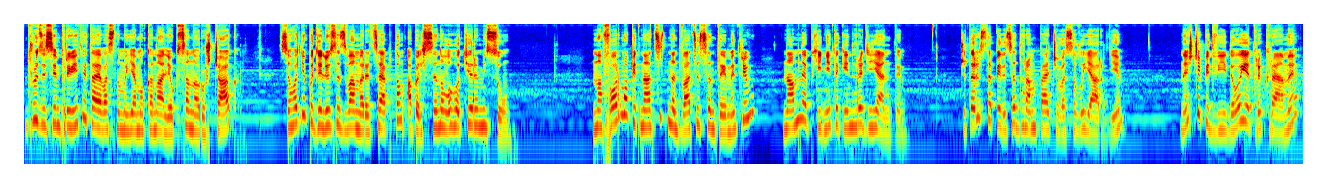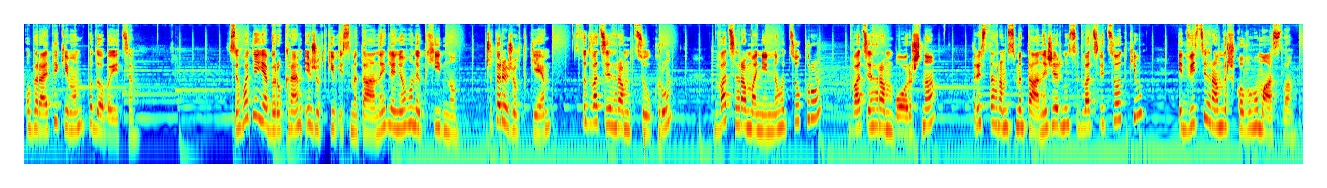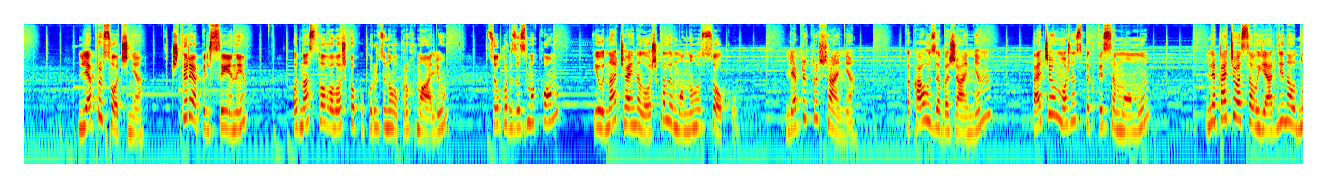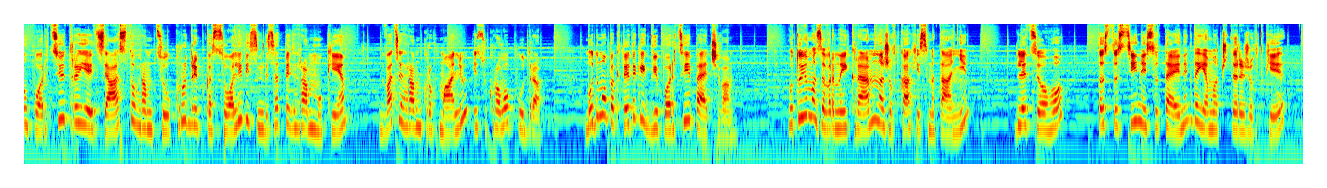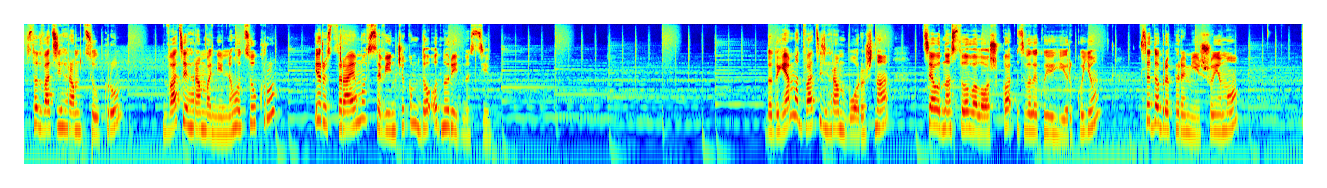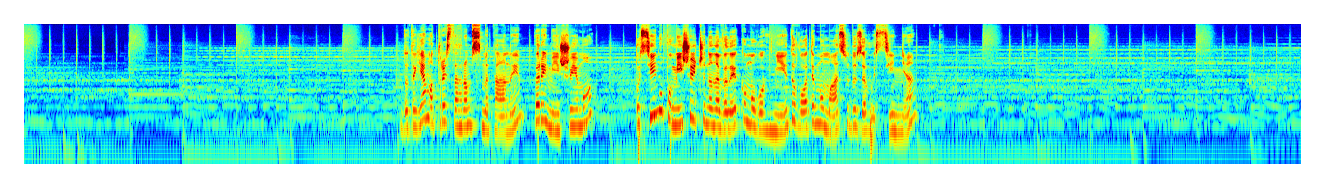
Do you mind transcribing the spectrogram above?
Друзі, всім привіт! Вітаю вас на моєму каналі Оксана Рущак. Сьогодні поділюся з вами рецептом апельсинового тірамісу. На форму 15 на 20 см нам необхідні такі інгредієнти: 450 г печива савоярді. Нижче під відео є три креми. Обирайте, які вам подобається. Сьогодні я беру крем із жовтків і сметани. Для нього необхідно 4 жовтки, 120 г цукру. 20 г ванільного цукру, 20 г борошна, 300 г сметани жирністю 20% і 200 г вершкового масла. Для просочення 4 апельсини, 1 столова ложка кукурудзяного крохмалю, цукор за смаком і 1 чайна ложка лимонного соку. Для прикрашання какао за бажанням. Печиво можна спекти самому. Для печива савоярді на одну порцію 3 яйця, 100 г цукру, дрібка солі, 85 г муки, 20 г крохмалю і цукрова пудра. Будемо пекти таких дві порції печива. Готуємо заварний крем на жовтках і сметані. Для цього в тостостійний сотейник даємо 4 жовтки, 120 г цукру, 20 г ванільного цукру і розтираємо все вінчиком до однорідності. Додаємо 20 г борошна, це 1 столова ложка з великою гіркою. Все добре перемішуємо. Додаємо 300 г сметани, перемішуємо. Постійно помішуючи на невеликому вогні, доводимо масу до загустіння.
